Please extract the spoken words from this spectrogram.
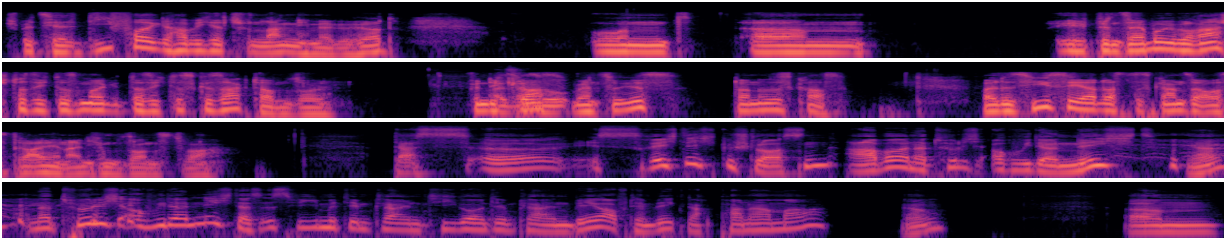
speziell die Folge habe ich jetzt schon lange nicht mehr gehört. Und ähm, ich bin selber überrascht, dass ich das mal, dass ich das gesagt haben soll. Finde ich also, krass. Wenn es so ist, dann ist es krass. Weil das hieße ja, dass das ganze Australien eigentlich umsonst war. Das äh, ist richtig geschlossen, aber natürlich auch wieder nicht. Ja? natürlich auch wieder nicht. Das ist wie mit dem kleinen Tiger und dem kleinen Bär auf dem Weg nach Panama. Ja? Ähm,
